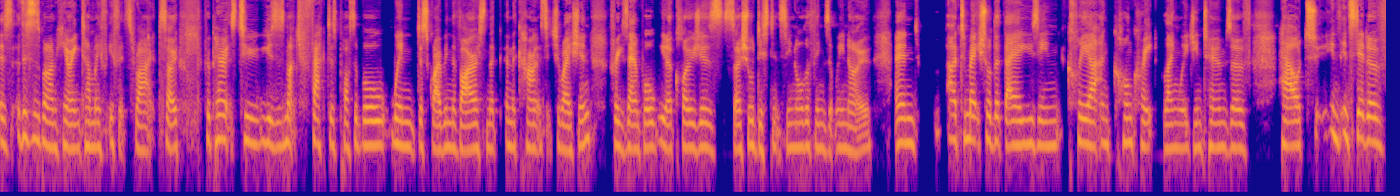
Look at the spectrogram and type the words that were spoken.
as this is what I'm hearing. Tell me if, if it's right. So, for parents to use as much fact as possible when describing the virus and the, and the current situation, for example, you know, closures, social distancing, all the things that we know, and uh, to make sure that they are using clear and concrete language in terms of how to, in, instead of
